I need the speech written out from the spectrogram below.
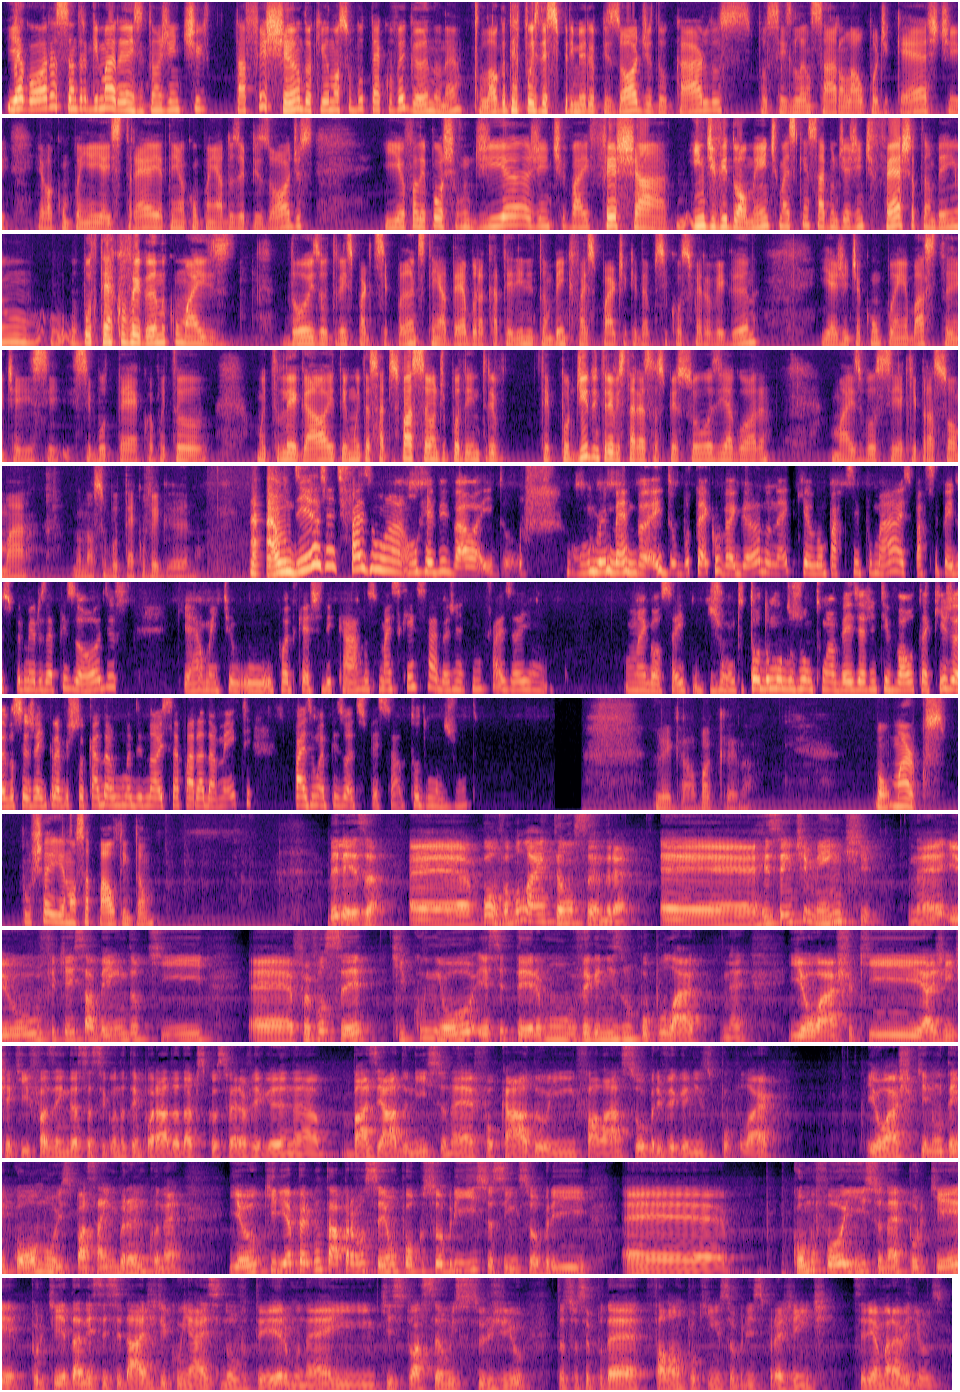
E agora Sandra Guimarães, então a gente está fechando aqui o nosso boteco vegano, né? Logo depois desse primeiro episódio do Carlos, vocês lançaram lá o podcast, eu acompanhei a estreia, tenho acompanhado os episódios. E eu falei, poxa, um dia a gente vai fechar individualmente, mas quem sabe um dia a gente fecha também um, o, o boteco vegano com mais dois ou três participantes. Tem a Débora Caterine também, que faz parte aqui da Psicosfera Vegana. E a gente acompanha bastante aí esse, esse boteco. É muito, muito legal e tem muita satisfação de poder ter podido entrevistar essas pessoas e agora mais você aqui para somar no nosso boteco vegano. Ah, um dia a gente faz uma, um revival aí do um remember aí do Boteco Vegano, né? Que eu não participo mais, participei dos primeiros episódios, que é realmente o, o podcast de Carlos, mas quem sabe a gente não faz aí um, um negócio aí junto, todo mundo junto uma vez e a gente volta aqui. Já você já entrevistou cada uma de nós separadamente, faz um episódio especial, todo mundo junto. Legal, bacana. Bom, Marcos, puxa aí a nossa pauta então. Beleza. É, bom, vamos lá então, Sandra. É, recentemente, né, eu fiquei sabendo que é, foi você que cunhou esse termo veganismo popular, né? E eu acho que a gente aqui fazendo essa segunda temporada da Psicosfera Vegana baseado nisso, né, focado em falar sobre veganismo popular, eu acho que não tem como isso passar em branco, né? E eu queria perguntar para você um pouco sobre isso, assim, sobre é, como foi isso, né? Por que, por que da necessidade de cunhar esse novo termo, né? Em, em, que situação isso surgiu. Então, se você puder falar um pouquinho sobre isso para gente, seria maravilhoso.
